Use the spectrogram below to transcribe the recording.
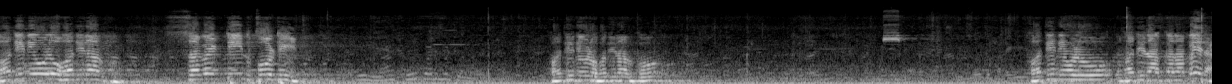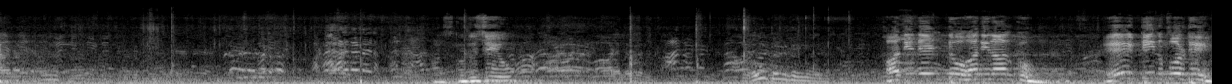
ಹದಿನೇಳು ಹದಿನಾಲ್ಕು ಸೆವೆಂಟೀನ್ ಫೋರ್ಟೀನ್ ನಾನು ಕೂರ್ ಮಾಡಿಬಿಟ್ಟು ಹದಿನೇಳು ಹದಿನಾಲ್ಕು ಹದಿನೇಳು ಹದಿನಾಲ್ಕರ ಮೇಲೆ ರಿಸೀವ್ ಅವು ತೆಗೆದು ನಾನು ಹದಿನೆಂಟು, ಹದಿನಾಲ್ಕು ಏಯ್ಟೀನ್ ಫೋರ್ಟೀನ್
